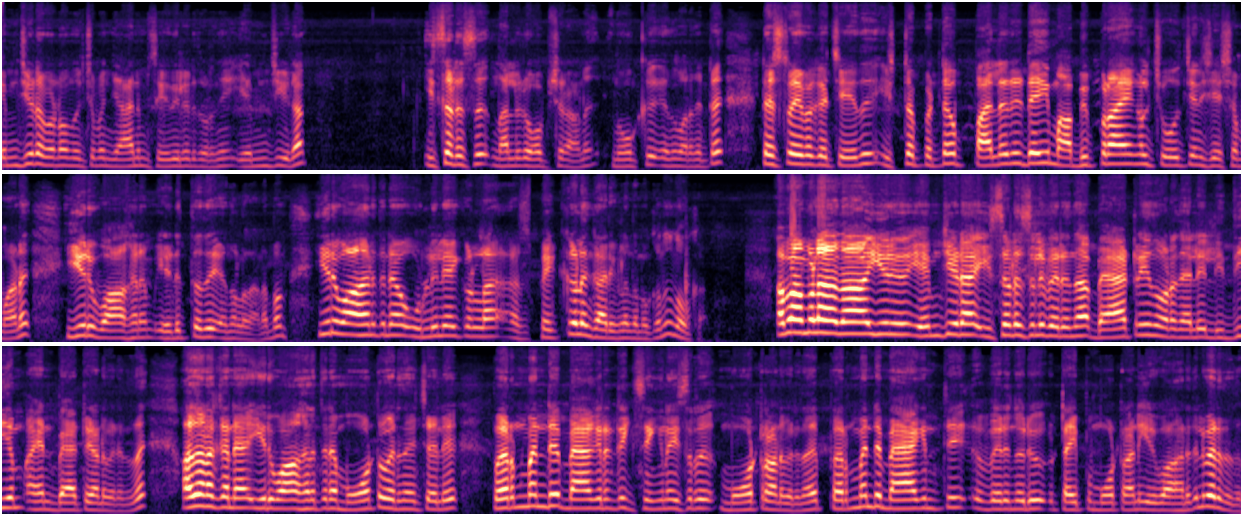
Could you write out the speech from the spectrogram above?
എം ജിയുടെ വേണോ എന്ന് വെച്ചപ്പോൾ ഞാനും സേതിയിലെടുത്ത് പറഞ്ഞ് എം ജിയുടെ ഇസഡസ് നല്ലൊരു ഓപ്ഷനാണ് നോക്ക് എന്ന് പറഞ്ഞിട്ട് ടെസ്റ്റ് ഡ്രൈവൊക്കെ ചെയ്ത് ഇഷ്ടപ്പെട്ട് പലരുടെയും അഭിപ്രായങ്ങൾ ചോദിച്ചതിന് ശേഷമാണ് ഈ ഒരു വാഹനം എടുത്തത് എന്നുള്ളതാണ്. അപ്പം ഈ ഒരു വാഹനത്തിന്റെ ഉള്ളിലേക്കുള്ള സ്പെക്കുകളും കാര്യങ്ങളും നമുക്കൊന്ന് നോക്കാം. അപ്പോൾ നമ്മൾ അതാ ഈ ഒരു എം ജിയുടെ ഇസഡസിൽ വരുന്ന ബാറ്ററി എന്ന് പറഞ്ഞാൽ ലിഥിയം അയൺ ബാറ്ററിയാണ് വരുന്നത്. അത് കണക്ക് തന്നെ ഈ ഒരു വാഹനത്തിന്റെ മോട്ടർ വരുന്നത് വെച്ചാൽ പെർമനന്റ് മാഗ്നറ്റിക് സിഗ്നൈസർ മോട്ടറാണ് വരുന്നത്. പെർമനന്റ് മാഗ്നറ്റ് വരുന്നൊരു ടൈപ്പ് മോട്ടറാണ് ഈ വാഹനത്തിൽ വരുന്നത്.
